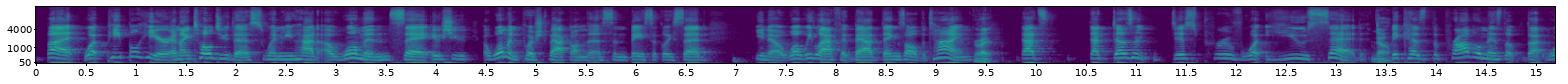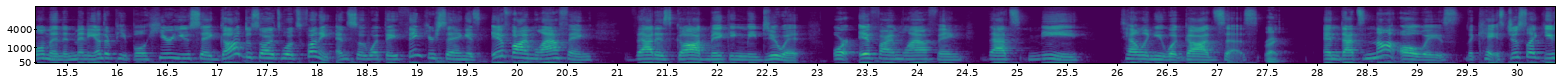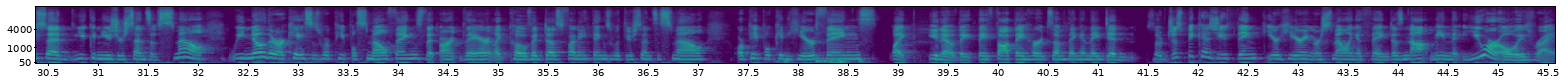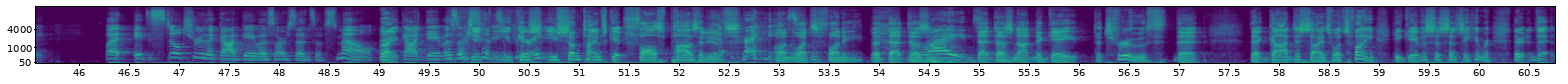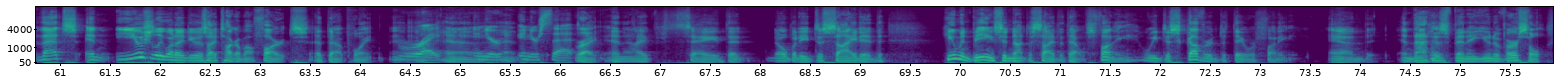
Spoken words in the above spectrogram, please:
But what people hear, and I told you this when you had a woman say, if she, a woman pushed back on this and basically said, you know, well, we laugh at bad things all the time. Right. That's that doesn't disprove what you said. No. Because the problem is that that woman and many other people hear you say God decides what's funny. And so what they think you're saying is if I'm laughing, that is God making me do it. Or if I'm laughing, that's me telling you what God says. right And that's not always the case. Just like you said, you can use your sense of smell. We know there are cases where people smell things that aren't there, like COVID does funny things with your sense of smell, or people can hear things like, you know, they, they thought they heard something and they didn't. So just because you think you're hearing or smelling a thing does not mean that you are always right. But it's still true that God gave us our sense of smell. Right. God gave us our It- sense you of can hearing. you sometimes get false positives Right. on what's funny, but that doesn't Right. that does not negate the truth that that God decides what's funny. He gave us a sense of humor. There, th- that's and usually what I do is I talk about farts at that point. right. Uh, in your and- in your set. right, and I say that nobody decided. Human beings did not decide that that was funny. We discovered that they were funny, and and that has been a universal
